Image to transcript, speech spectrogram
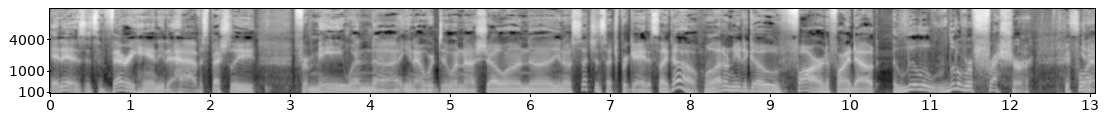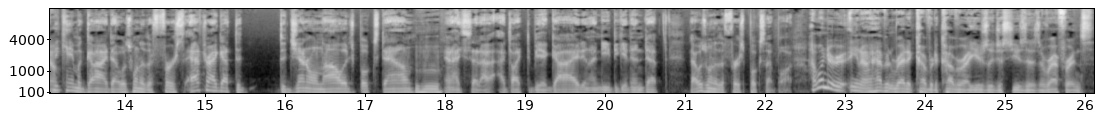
It is. It's very handy to have, especially for me when uh, you know we're doing a show on uh, you know such and such brigade. It's like, oh, well, I don't need to go far to find out a little little refresher. Before you I became a guide, that was one of the first. After I got the the general knowledge books down, Mm-hmm. and I said I, I'd like to be a guide and I need to get in depth. That was one of the first books I bought. I wonder, you know, I haven't read it cover to cover. I usually just use it as a reference.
